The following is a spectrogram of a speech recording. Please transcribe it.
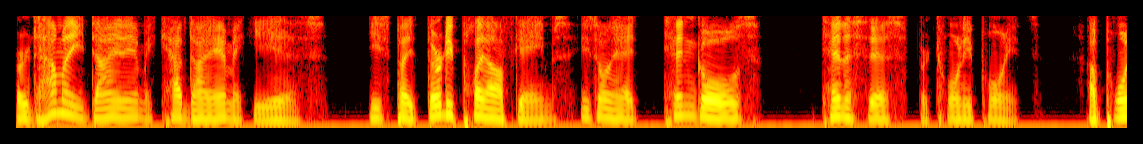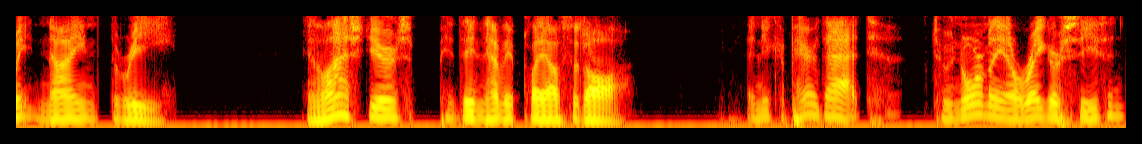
or how many dynamic, how dynamic he is. He's played 30 playoff games. He's only had 10 goals, 10 assists for 20 points a .93. In last year's, they didn't have any playoffs at all. And you compare that to normally in a regular season,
